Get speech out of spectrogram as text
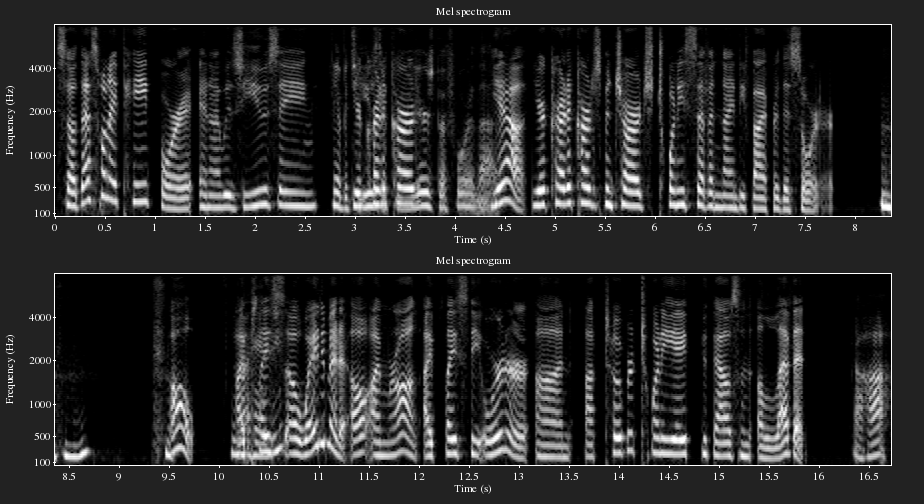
So that's when I paid for it, and I was using Yeah, but your you used credit it card. years before that. Yeah, your credit card has been charged twenty seven ninety five for this order. Mm-hmm. oh, I placed. Oh, wait a minute. Oh, I'm wrong. I placed the order on October twenty eighth, two thousand eleven. Aha.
